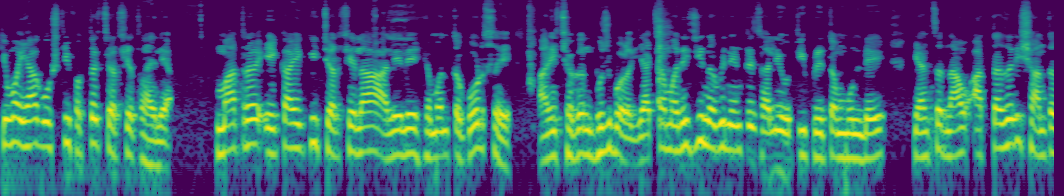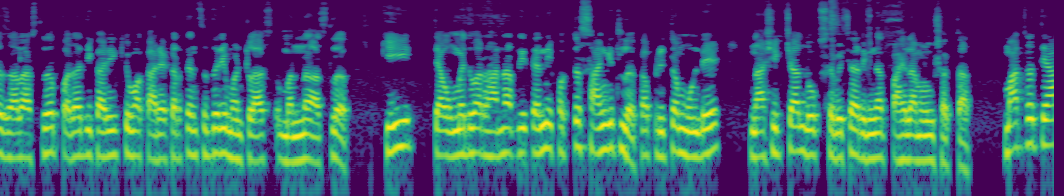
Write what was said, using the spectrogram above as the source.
किंवा ह्या गोष्टी फक्त चर्चेत राहिल्या. मात्र एकाएकी चर्चेला आलेले हेमंत गोडसे आणि छगन भुजबळ याच्यामध्ये जी नवीन एंट्री झाली होती प्रीतम मुंडे यांचं नाव आत्ता जरी शांत झालं असलं पदाधिकारी किंवा कार्यकर्त्यांचं जरी म्हटलं अस म्हणणं असलं की त्या उमेदवार राहणार नाही त्यांनी फक्त सांगितलं का प्रीतम मुंडे नाशिकच्या लोकसभेच्या रिंगणात पाहायला मिळू शकतात. मात्र त्या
